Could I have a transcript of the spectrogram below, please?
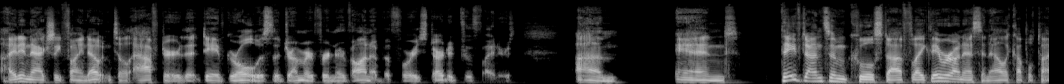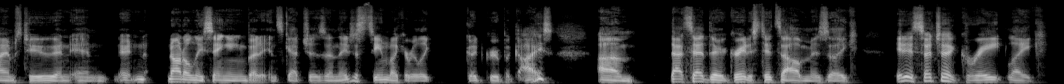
I didn't actually find out until after that Dave Grohl was the drummer for Nirvana before he started Foo Fighters. Um, and they've done some cool stuff. Like they were on SNL a couple times too, and, and, and not only singing but in sketches, and they just seemed like a really good group of guys. Um, that said, their greatest hits album is like it is such a great like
